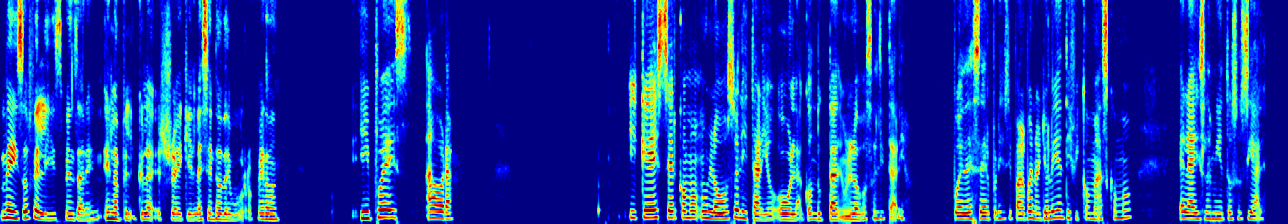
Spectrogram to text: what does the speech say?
Me hizo feliz pensar en, en la película de Shrek y la escena de burro, perdón. Y pues, ahora, ¿y qué es ser como un lobo solitario o la conducta de un lobo solitario? Puede ser principal, bueno, yo lo identifico más como el aislamiento social.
